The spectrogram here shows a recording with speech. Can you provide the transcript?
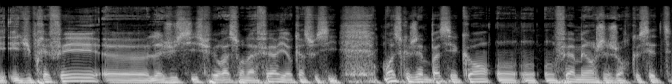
et, et du préfet. euh, la justice fera son affaire, il y a aucun souci. Moi, ce que j'aime pas, c'est quand on, on, on fait un mélange des genres, que cette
